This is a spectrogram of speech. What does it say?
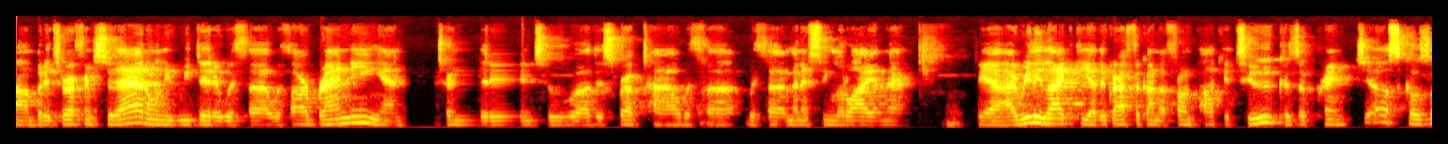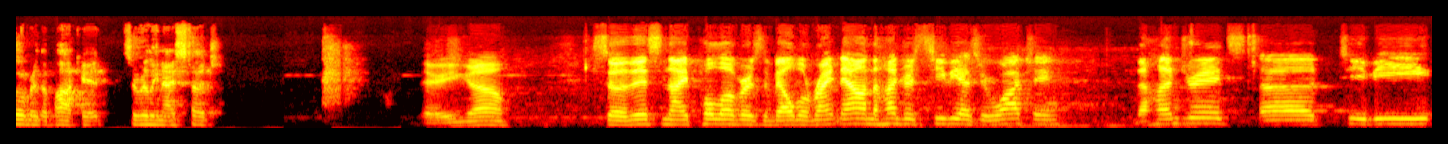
um, but it's reference to that. Only we did it with uh, with our branding and turned it into uh, this reptile with uh, with a menacing little eye in there. Yeah, I really like the the graphic on the front pocket too because the print just goes over the pocket. It's a really nice touch. There you go. So this night pullover is available right now on the Hundreds TV as you're watching. The Hundreds uh, TV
